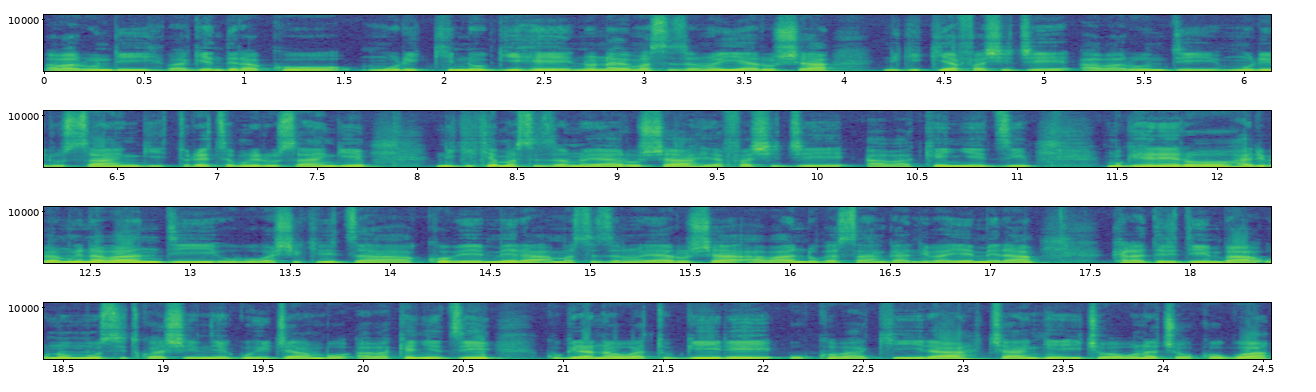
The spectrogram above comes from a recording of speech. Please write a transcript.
abarundi bagendera ko muri kino gihe none ayo masezerano yarusha ni giki yafashije abarundi muri rusangi turetse muri rusangi ni giki amasezerano yarusha yafashije abakenyezi mu gihe rero hari bamwe n'abandi ubu bashikiriza ko bemera amasezerano yarusha abandi ugasanga ntibayemera karadiridimba uno munsi twashimye guha abakenyezi kugira nabo batubwire uko bakira canke ico babona cokogwa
